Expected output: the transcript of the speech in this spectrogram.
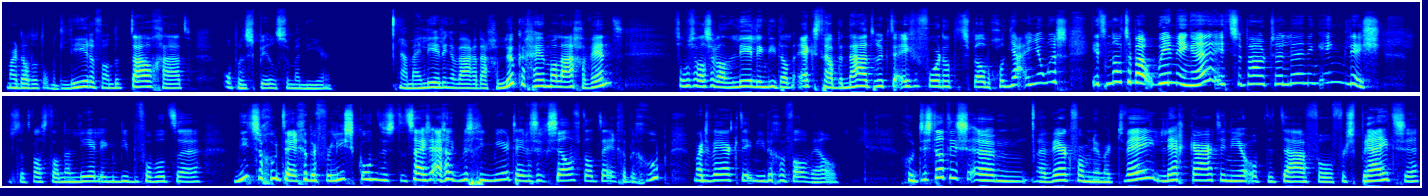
maar dat het om het leren van de taal gaat op een speelse manier. Mijn leerlingen waren daar gelukkig helemaal aan gewend. Soms was er wel een leerling die dan extra benadrukte, even voordat het spel begon. Ja, en jongens, it's not about winning, hè? It's about uh, learning English. Dus dat was dan een leerling die bijvoorbeeld uh, niet zo goed tegen de verlies kon. Dus dat zei ze eigenlijk misschien meer tegen zichzelf dan tegen de groep. Maar het werkte in ieder geval wel. Goed, dus dat is um, werkvorm nummer twee. Leg kaarten neer op de tafel, verspreid ze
